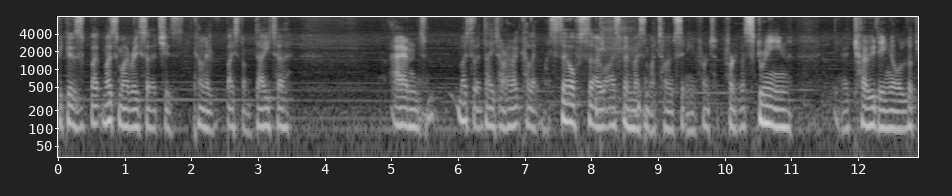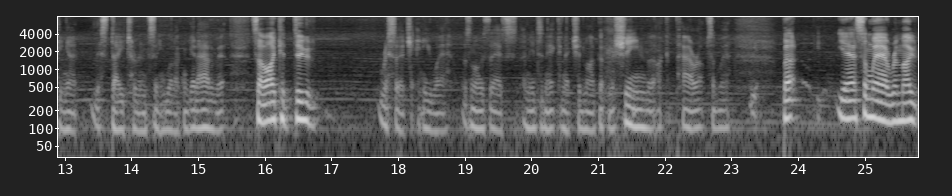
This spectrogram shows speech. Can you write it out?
because most of my research is kind of based on data, and most of that data I don't collect myself, so I spend most of my time sitting in front front of a screen, you know, coding or looking at this data and seeing what I can get out of it. So I could do research anywhere as long as there's an internet connection. and I've got a machine that I can power up somewhere. Yeah. But yeah, somewhere remote,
